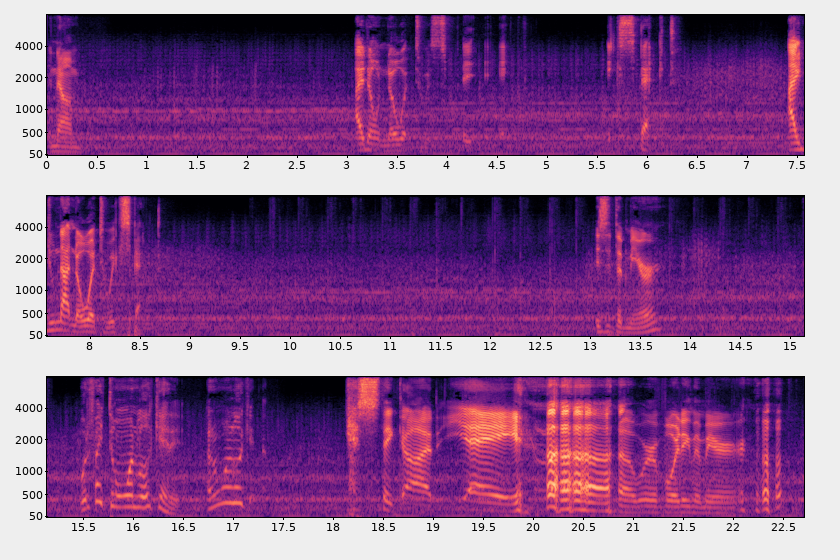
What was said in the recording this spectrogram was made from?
And now I'm... I don't know what to expect. I do not know what to expect. Is it the mirror? What if I don't want to look at it? I don't want to look at... Yes, thank God. Yay! We're avoiding the mirror.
